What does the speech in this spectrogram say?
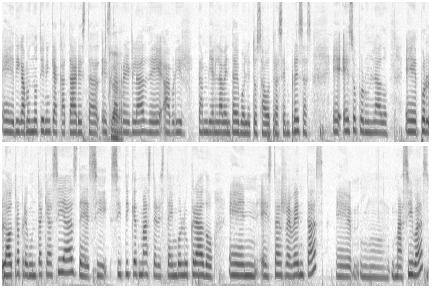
eh, digamos, no tienen que acatar esta, esta regla de abrir también la venta de boletos a otras empresas. Eh, eso por un lado. Eh, por la otra pregunta que hacías de si, si Ticketmaster está involucrado en estas reventas mm, masivas,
